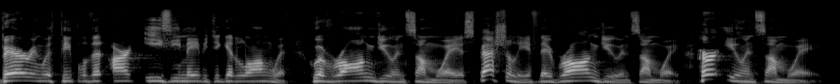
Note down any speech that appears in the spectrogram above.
bearing with people that aren't easy maybe to get along with, who have wronged you in some way, especially if they've wronged you in some way, hurt you in some way.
